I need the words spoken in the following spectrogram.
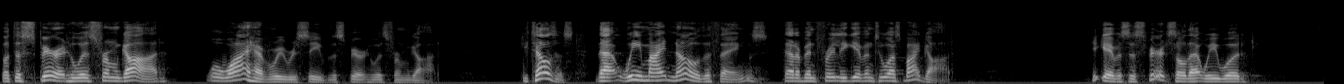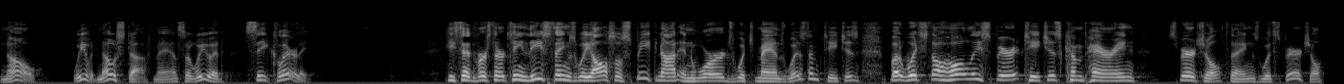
but the Spirit who is from God. Well, why have we received the Spirit who is from God? He tells us that we might know the things that have been freely given to us by God. He gave us His Spirit so that we would know. We would know stuff, man, so we would see clearly. He said, verse 13, These things we also speak not in words which man's wisdom teaches, but which the Holy Spirit teaches, comparing spiritual things with spiritual.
